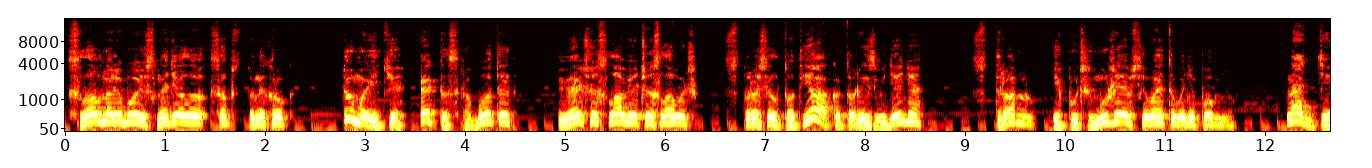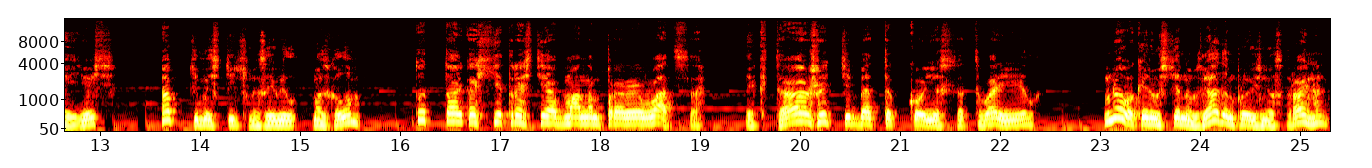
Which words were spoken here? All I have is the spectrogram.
словно любуясь на дело собственных рук. «Думаете, это сработает?» «Вячеслав Вячеславович?» – спросил тот я, который из видения – Странно, и почему же я всего этого не помню? Надеюсь, оптимистично заявил мозголом. Тут только хитрости обманом прорываться. И кто же тебя такое сотворил? Вновь кинув стену взглядом, произнес Райнольд.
